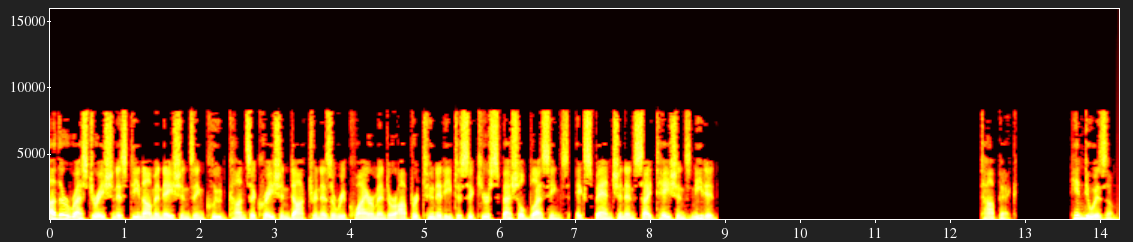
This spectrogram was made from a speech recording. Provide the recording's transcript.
Other restorationist denominations include consecration doctrine as a requirement or opportunity to secure special blessings, expansion and citations needed Hinduism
